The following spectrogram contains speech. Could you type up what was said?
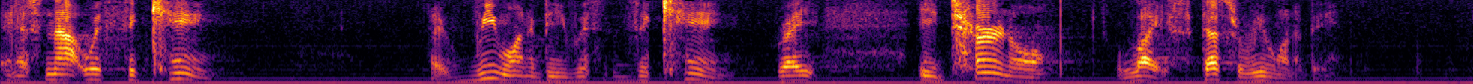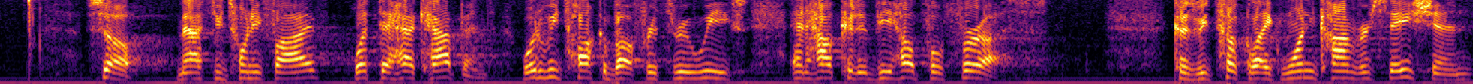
and it's not with the king. Right? We want to be with the King, right? Eternal life. That's where we want to be. So, Matthew 25, what the heck happened? What did we talk about for three weeks, and how could it be helpful for us? Because we took like one conversation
